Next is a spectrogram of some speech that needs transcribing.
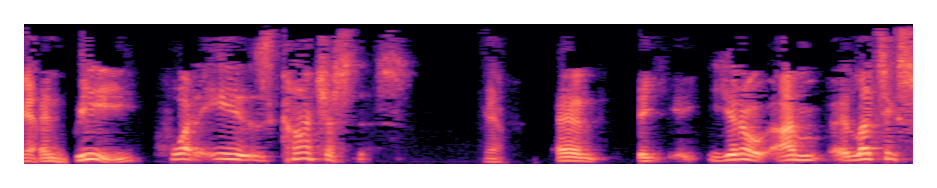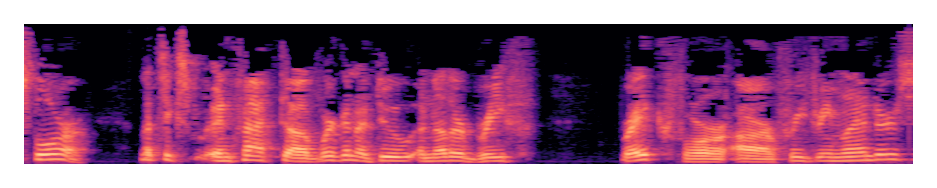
Yeah. And B, what is consciousness? Yeah. And you know, I'm let's explore. Let's explore. In fact, uh, we're going to do another brief break for our free Dreamlanders.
